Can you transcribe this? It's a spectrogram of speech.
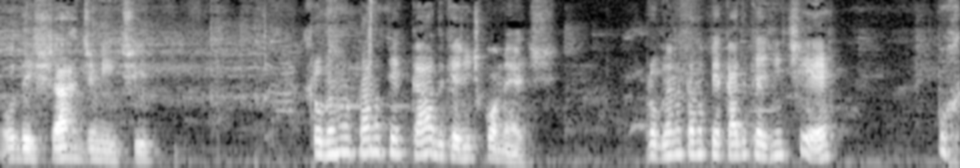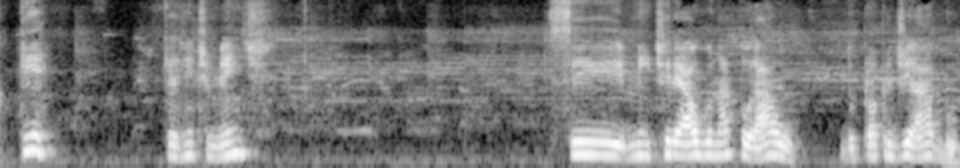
ou deixar de mentir. O problema não está no pecado que a gente comete. O problema está no pecado que a gente é. Por que, que a gente mente? Se mentir é algo natural do próprio diabo.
